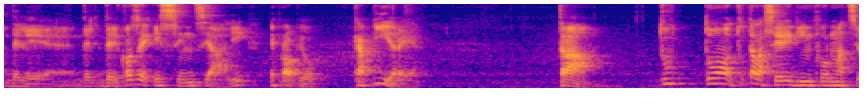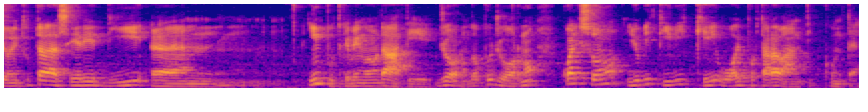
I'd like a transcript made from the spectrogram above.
delle, delle, delle cose essenziali è proprio capire tra tutto, tutta la serie di informazioni, tutta la serie di ehm, input che vengono dati giorno dopo giorno, quali sono gli obiettivi che vuoi portare avanti con te.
